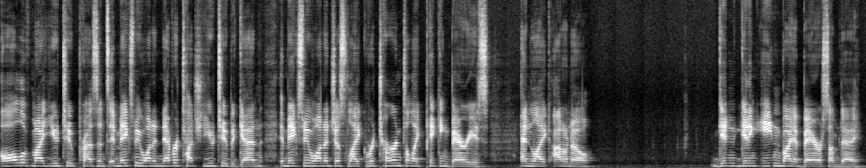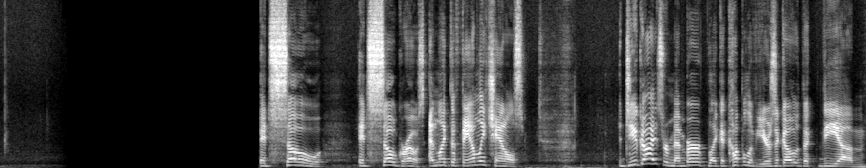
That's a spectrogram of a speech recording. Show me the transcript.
all of my YouTube presence. It makes me want to never touch YouTube again. It makes me want to just like return to like picking berries and like, I don't know, getting, getting eaten by a bear someday. It's so, it's so gross. And like the family channels, do you guys remember like a couple of years ago the the um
